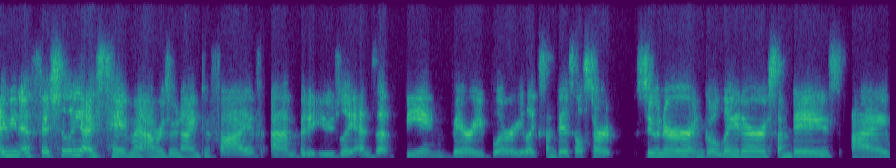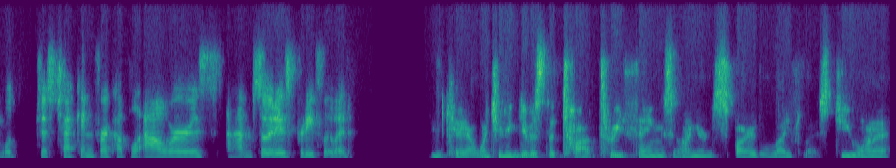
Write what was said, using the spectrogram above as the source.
I mean, officially, I say my hours are nine to five, um, but it usually ends up being very blurry. Like some days I'll start sooner and go later. Some days I will just check in for a couple hours. Um, so it is pretty fluid. Okay, I want you to give us the top three things on your inspired life list. Do you want to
